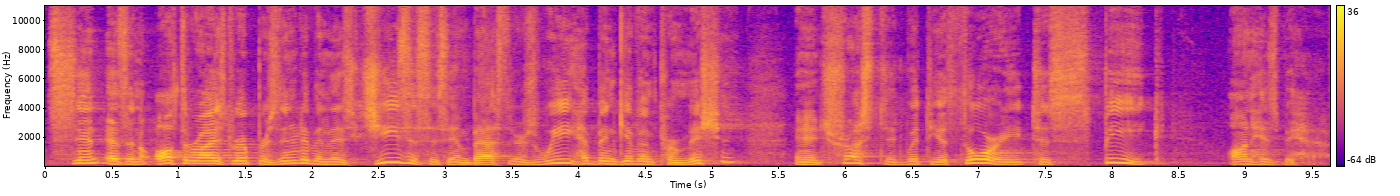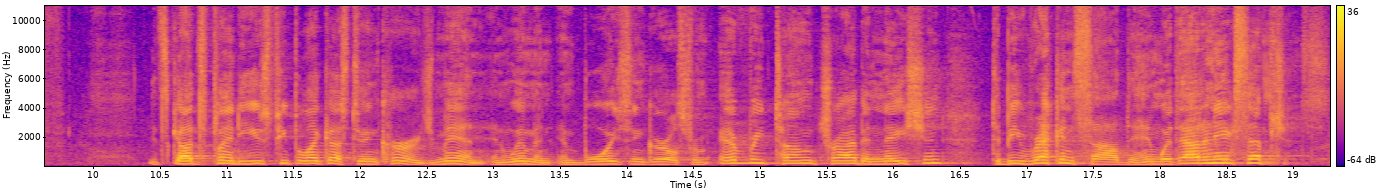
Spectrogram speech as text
sent as an authorized representative, and as Jesus' ambassadors, we have been given permission and entrusted with the authority to speak on his behalf. It's God's plan to use people like us to encourage men and women and boys and girls from every tongue, tribe, and nation to be reconciled to him without any exceptions.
